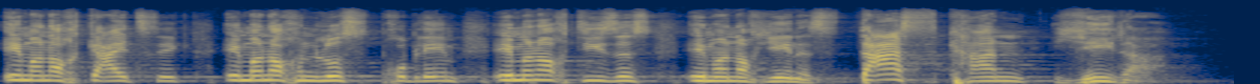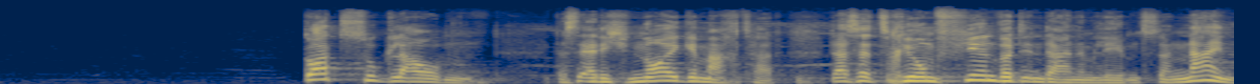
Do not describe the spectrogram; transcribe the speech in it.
immer noch geizig, immer noch ein Lustproblem, immer noch dieses, immer noch jenes. Das kann jeder. Gott zu glauben, dass er dich neu gemacht hat, dass er triumphieren wird in deinem Leben. Zu sagen, nein,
